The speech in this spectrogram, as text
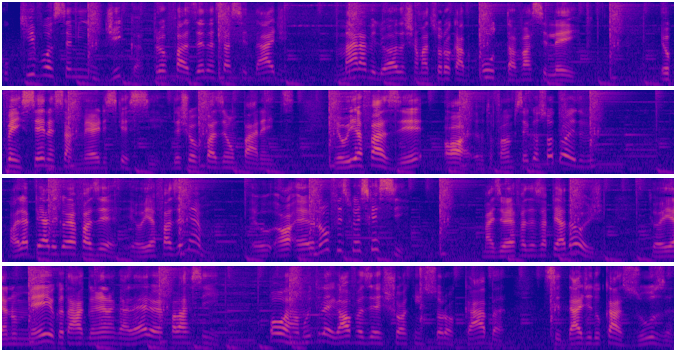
o que você me indica para eu fazer nessa cidade maravilhosa chamada Sorocaba? Puta, vacilei. Eu pensei nessa merda e esqueci. Deixa eu fazer um parênteses. Eu ia fazer, ó, eu tô falando pra você que eu sou doido, viu? Olha a piada que eu ia fazer. Eu ia fazer mesmo. Eu, eu não fiz porque eu esqueci. Mas eu ia fazer essa piada hoje. Que eu ia no meio, que eu tava ganhando a galera, eu ia falar assim: Porra, muito legal fazer show aqui em Sorocaba cidade do Cazuza.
